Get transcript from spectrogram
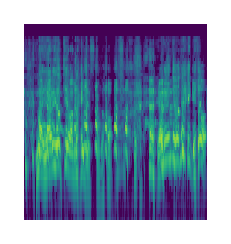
まあ、やる予定はないですけど。やる予定はないけど、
